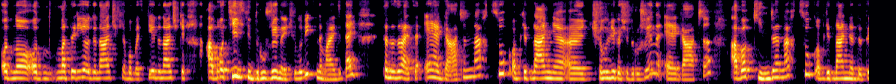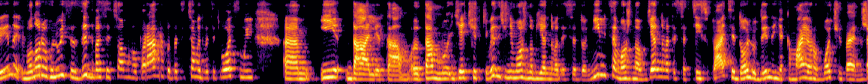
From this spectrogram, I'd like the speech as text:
одно од, матері одиначки або батьки одиначки, або тільки дружина і чоловік, немає дітей. Це називається Ehegattennachzug, об'єднання е, чоловіка чи дружини, Ehegatte, або Kindernachzug, об'єднання дитини. Воно регулюється з 27-го параграфу, 27-28 ем, і далі. Там там є чіткі визначення, можна об'єднуватися до німця, можна об'єднуватися в цій ситуації до людини, яка має робочий ВНЖ.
